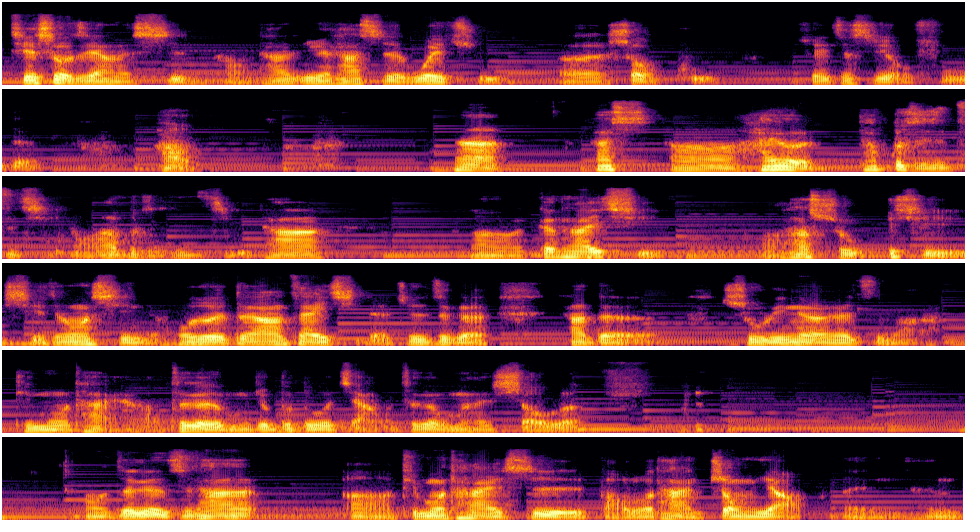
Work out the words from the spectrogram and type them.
接受这样的事哦，他因为他是为主而受苦，所以这是有福的。好，那他是啊，还有他不只是自己哦，他不只是自己，他呃跟他一起他属一起写这封信的，或者说跟他在一起的，就是这个他的属灵的儿子嘛，提摩太哈，这个我们就不多讲了，这个我们很熟了。哦，这个是他，啊，提摩太是保罗，他很重要、很很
